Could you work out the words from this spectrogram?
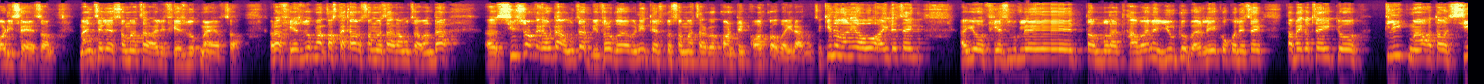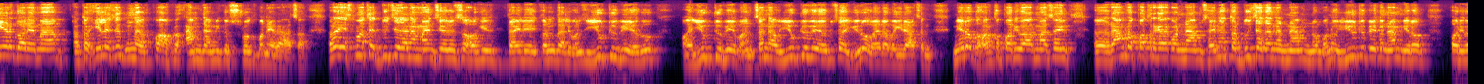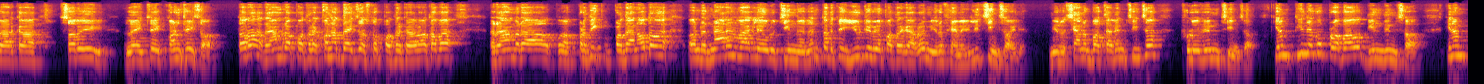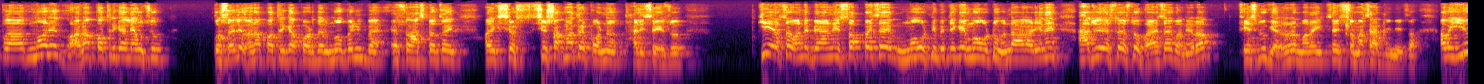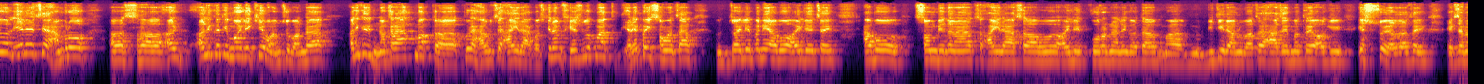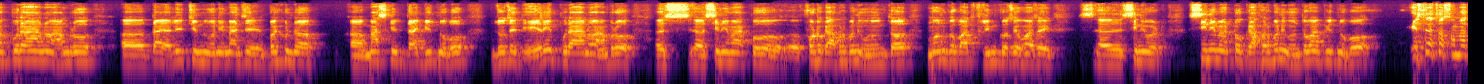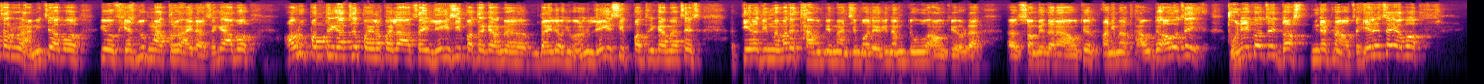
बढिसकेको छ मान्छेले समाचार अहिले फेसबुकमा हेर्छ। र फेसबुकमा कस्ता खालको समाचार आउँछ भन्दा शीर्षक एउटा हुन्छ भित्र गयो भने त्यसको समाचारको कन्टेन्ट अर्को भइरहेको हुन्छ। किनभने अब अहिले चाहिँ यो फेसबुकले त मलाई थाहा भएन युट्युबहरूले को कोले चाहिँ तपाईँको चाहिँ त्यो क्लिकमा अथवा सेयर गरेमा अथवा यसले चाहिँ उनीहरूको आफ्नो आमदामीको स्रोत बनिरहेछ र यसमा चाहिँ दुई चारजना मान्छेहरू चाहिँ अघि दाइले कनु दाइले भन्छ युट्युबेहरू युट्युबे भन्छन्। अब युट्युबेहरू चाहिँ हिरो भएर भइरहेछन्। मेरो घरको परिवारमा चाहिँ राम्रो पत्रकारको नाम छैन तर दुई चारजना नाम नभनौँ युट्युबेको नाम मेरो परिवारका सबैलाई चाहिँ कन्ठै छ। तर राम्रा पत्र कनक दाई जस्तो पत्रकार अथवा राम्रा प्रतीक प्रधान अथवा नारायण वाग्लेहरू चिन्दैनन् तर त्यो युट्युबे पत्रकारहरू मेरो फ्यामिलीले चिन्छ अहिले। मेरो सानो बच्चाले पनि चिन्छ ठुलोले पनि चिन्छ। किनभने तिनीहरूको प्रभाव दिनदिन छ। किनभने मैले घरमा पत्रिका ल्याउँछु। कसैले घरमा पत्रिका पढ्दैन म पनि यसो आजकल चाहिँ अलिक शीर्षक मात्रै पढ्न थालिसकेको छु। के हेर्छ भने बिहानै सबै चाहिँ म उठ्ने बित्तिकै म उठ्नुभन्दा अगाडि नै आज यस्तो यस्तो भएछ भनेर फेसबुक हेरेर मलाई चाहिँ समाचार दिनेछ। अब यो यसले चाहिँ हाम्रो अलिकति मैले के भन्छु भन्दा अलिकति नकारात्मक कुराहरू चाहिँ आइरहेको छ। किनभने फेसबुकमा धेरै समाचार जहिले पनि अब अहिले चाहिँ अब संवेदना आइरहेछ। अब अहिले कोरोनाले गर्दा बितिरहनु भएको छ। आजै मात्रै अघि यसो हेर्दा चाहिँ एकजना पुरानो हाम्रो दाईहरूले चिन्नुहुने मान्छे वैकुण्ठ मास्की दाई बित्नुभयो जो चाहिँ धेरै पुरानो हाम्रो सिनेमाको फोटोग्राफर पनि हुनुहुन्छ। मनको बात फिल्मको चाहिँ उहाँ चाहिँ सिनेमा सिनेमाटोग्राफर पनि हुनुहुन्थ्यो उहाँ बित्नुभयो यस्तो यस्तो समाचारहरू हामी चाहिँ अब यो फेसबुक मात्र आइरहेको छ कि अब अरू पत्रिका चाहिँ पहिला पहिला चाहिँ लेगेसी पत्रिकामा दाइले अघि भन्नु लेगेसी पत्रिकामा चाहिँ तेह्र दिनमा मात्रै थाहा हुन्थ्यो मान्छे मऱ्यो किनभने त्यो आउँथ्यो एउटा संवेदना आउँथ्यो अनि मात्र थाहा हुन्थ्यो। अब चाहिँ हुनेको चाहिँ दस मिनटमा आउँछ। यसले चाहिँ अब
